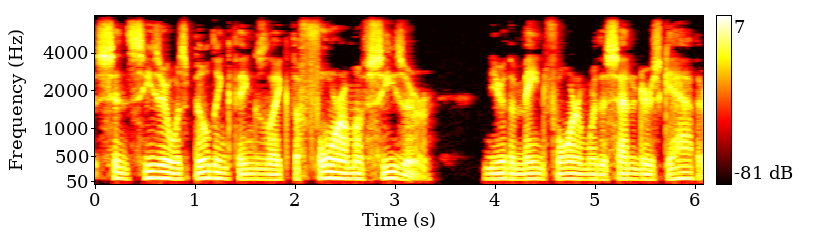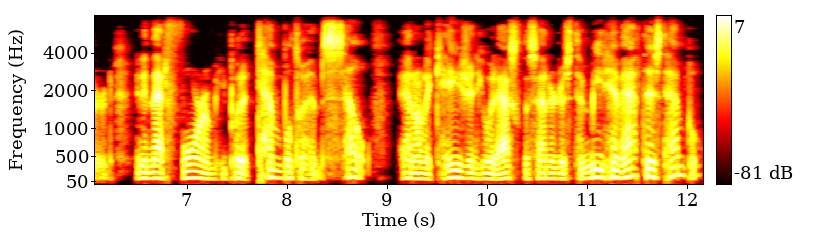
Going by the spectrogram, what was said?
since Caesar was building things like the Forum of Caesar near the main forum where the senators gathered, and in that forum he put a temple to himself, and on occasion he would ask the senators to meet him at this temple.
